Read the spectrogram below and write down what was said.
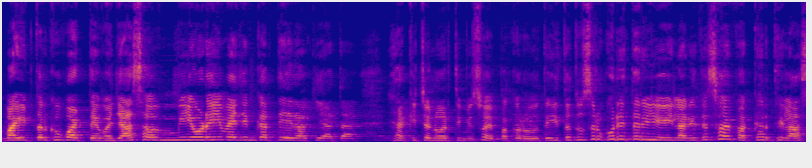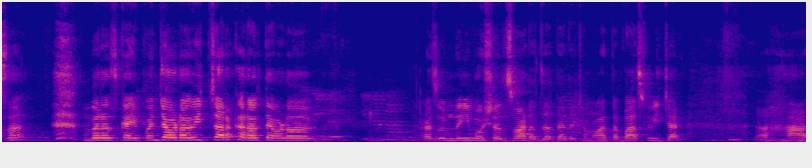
वाईट तर खूप वाटते म्हणजे असं मी एवढं इमॅजिन करते ना की आता ह्या किचनवरती मी स्वयंपाक करत होते इथं दुसरं कोणीतरी येईल आणि ते स्वयंपाक करतील असं. बरंच काही पण जेवढा विचार कराल तेवढं अजून इमोशन्स वाढत जातात. त्याच्यामुळे आता बास विचार. हां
